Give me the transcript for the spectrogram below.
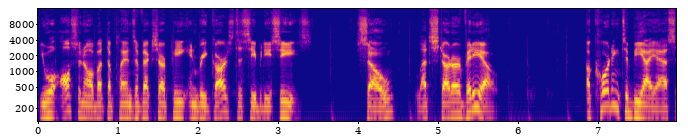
You will also know about the plans of XRP in regards to CBDCs. So, let's start our video. According to BIS,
